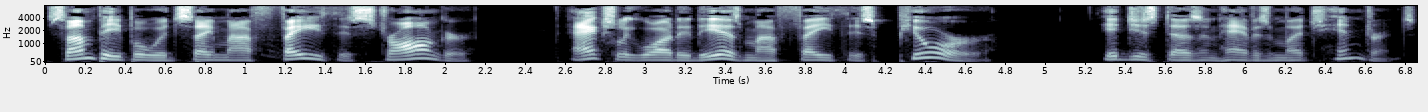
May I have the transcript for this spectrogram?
some people would say my faith is stronger. Actually, what it is, my faith is purer. It just doesn't have as much hindrance.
